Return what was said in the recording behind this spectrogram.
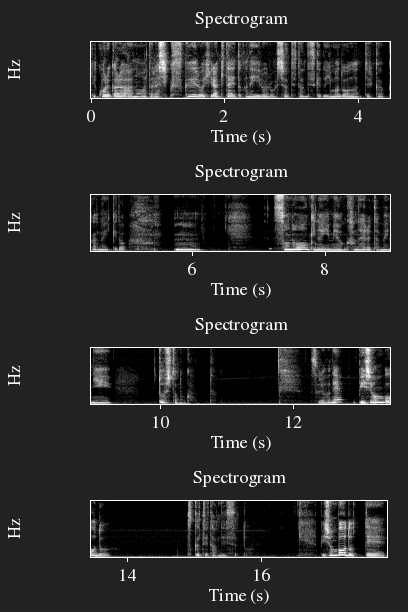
でこれからあの新しくスクールを開きたいとかねいろいろおっしゃってたんですけど今どうなってるか分かんないけど、うん、その大きな夢を叶えるためにどうしたのかと。それはねビジョンボードを作ってたんですと。ビジョンボードって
